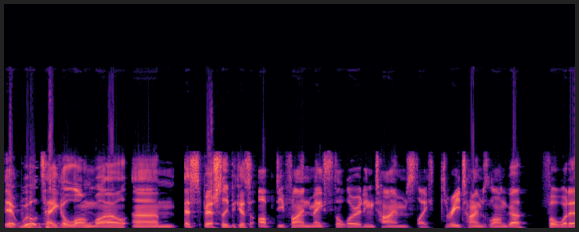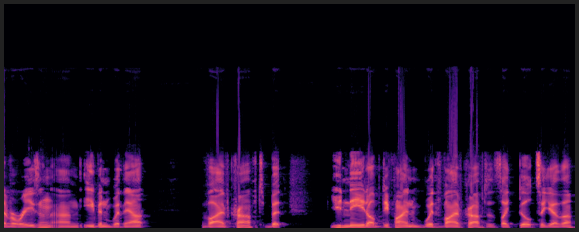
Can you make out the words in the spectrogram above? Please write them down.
It will take a long while, um, especially because Optifine makes the loading times like three times longer for whatever reason, um, even without Vivecraft. But you need Optifine with Vivecraft. It's like built together.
